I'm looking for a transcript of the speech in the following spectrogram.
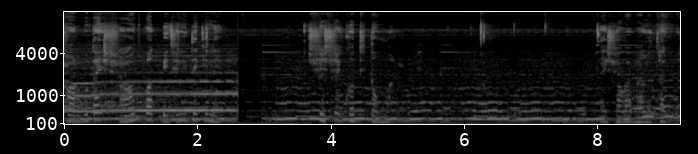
সর্বদাই সহজ পথ বেছে নিতে গেলে শেষে ক্ষতি তোমার। তাই সবাই ভালো থাকবে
